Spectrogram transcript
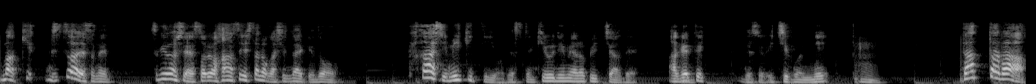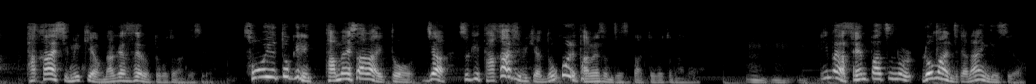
まあ、き実はですね、次の試合それを反省したのか知らないけど、高橋ミキティをですね、9人目のピッチャーで上げてんですよ、1軍に。うん。だったら、高橋ミキヤを投げさせろってことなんですよ。そういう時に試さないと、じゃあ次高橋ミキはどこで試すんですかってことなのよ。うん。うん。今は先発のロマンじゃないんですよ。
